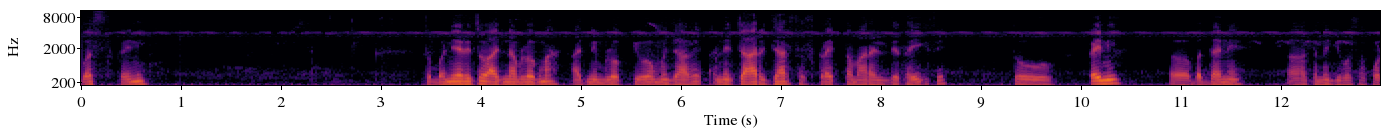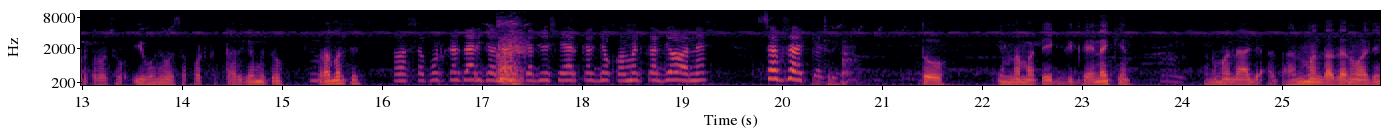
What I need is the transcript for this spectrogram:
બસ કંઈ નહીં. તો બન્યા રહેજો આજના બ્લોગમાં. આજની બ્લોગ કેવો મજા આવે અને ચાર હજાર સબસ્ક્રાઈબ તમારા લીધે થઈ છે. તો કંઈ નહીં બધાને તમે જેવો સપોર્ટ કરો છો એવો ને એવો સપોર્ટ કરતા રહેજો મિત્રો. બરાબર છે? સપોર્ટ કરતા રહેજો લાઈક કરજો શેર કરજો કોમેન્ટ કરજો અને સબસ્ક્રાઇબ કરજો. તો એમના માટે એક ગીત ગાઈ નાખીએ હનુમાન આજે, હનુમાન દાદાનું આજે.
